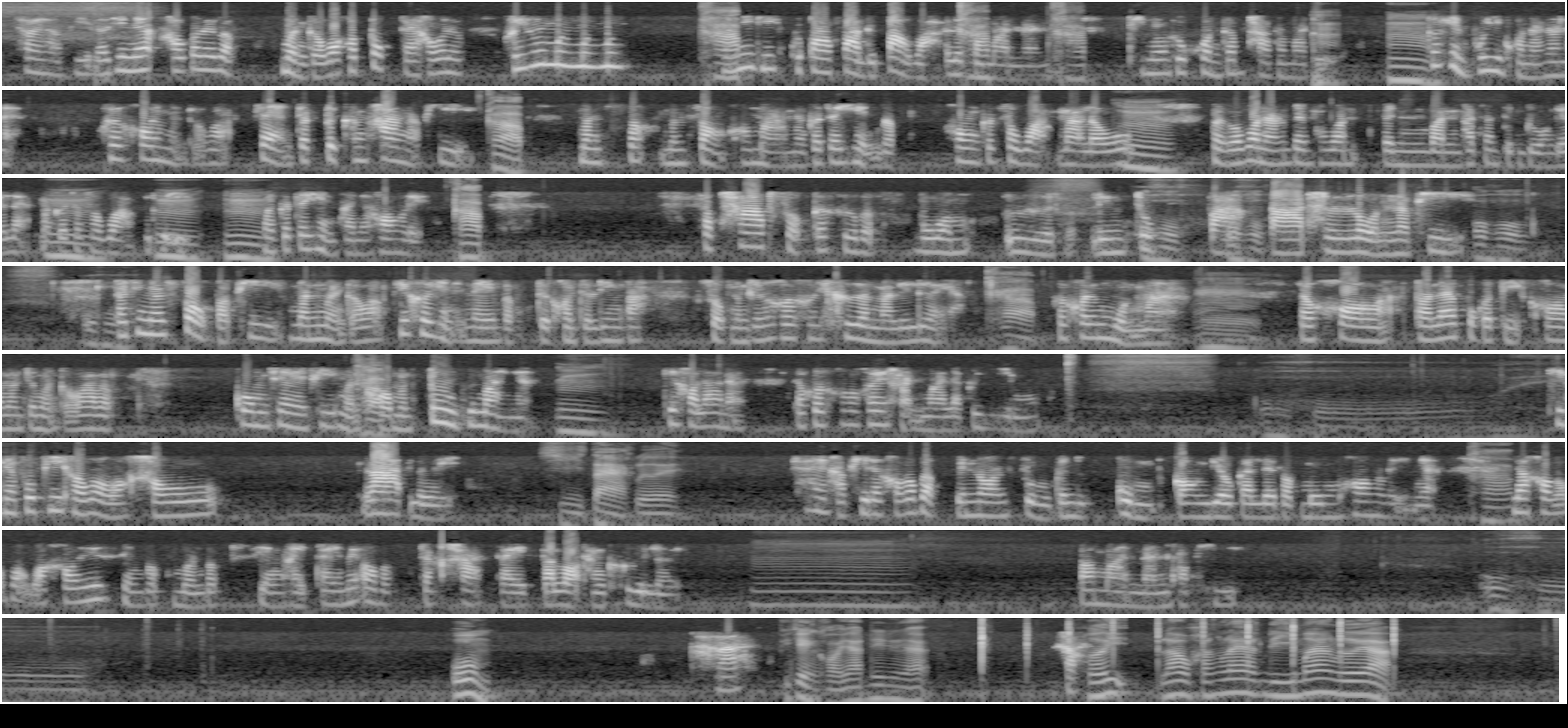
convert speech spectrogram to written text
ใช่ค่ะพี่ แล้วทีเนี้ยเขาก็เลยแบบ เหมือนกับว่าเขาตกใจเขาก็เลยเฮ้ยเฮ้ยมึงมึงมึงครัมาบนี่ที่กูตาฝาดหรือเปล่าวะอะไรครัปบระมาณนั้นครับ ทีเนี้ยทุกคนก็พากันมาดูอืมก็เห็นผู้หญิงคนนั้นนั่นแหละ ค่อยๆเหมือนกับว่าแสงจากตึกข้างๆอะพี่ครับ มันส่องมันส่องเข้ามา มันก็จะเห็นแบบห้องก็สว่างมากแล้วอืมเหมือนกับวันนั้นเป็นเพราะวันเป็นวันพระจันทร์เต็มดวงด้วยแหละ มันก็จะสว่างขึ้นไปอือีมกอืมมันก็จะเห็นภายในห้องเลยครับ สภาพศพก็คือแบบบวมอืดแบบลิ้นจุกโอ้โหปากโอ้โหตาถลนนะพี่ โอ้โหโอ้โห แล้วทีเนี้ยศพอะพี่มันเหมือนกับว่าพี่เคยเห็นในแบบเดอะคอนเจอริงปะศพมันจะค่อยๆเคลื่อนมาเรื่อยๆอะครับ ค่อยๆหมุนมาอืมแล้วคออะตอนแรกปกติคอมันจะเหมือนกับว่าแบบก้มใช่ไหมพี่เหมือนครับคอมันตึ้งขึ้นมาอย่างเงี้ยอืมที่เขาเล่านะแล้วก็ค่อยๆหันมาแล้วก็ยิ้มโอ้โหทีนี้พวกพี่เขาบอกว่าเขาลาดเลย ฉี่แตกเลยใช่ค่ะพี่แล้วเขาก็แบบเป็นนอนสุ่มกันอยู่กลุ่มกองเดียวกันเลยแบบมุมห้องเลยอย่างเงี้ยครับแล้วเขาก็บอกว่าเขาได้เสียงแบบเหมือนแบบเสียงหายใจไม่ออกแบบจะขาดใจตลอดทั้งคืนเลย อืมประมาณนั้นค่ะพี่โอ้โหอุ้ม คะ พี่เก่งขออนุญาตนิดนึงฮะค่ะ เฮ้ยเล่าครั้งแรกดีมากเลยอะ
